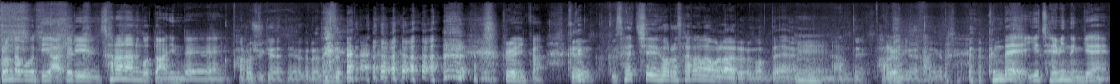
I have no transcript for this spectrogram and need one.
그런다고 네 아들이 살아나는 것도 아닌데 바로 죽여야 돼요 그러는데 그러니까 그, 그 새치의 혀로 살아남으려 그러는 건데 음. 안돼 바로 그러니까. 죽여야 돼 그래 근데 이게 재밌는 게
